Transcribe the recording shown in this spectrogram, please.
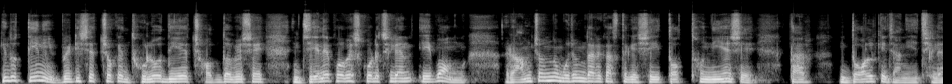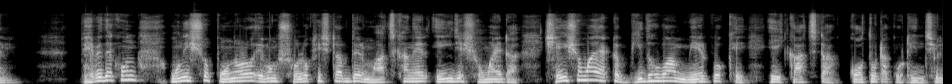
কিন্তু তিনি ব্রিটিশের চোখে ধুলো দিয়ে ছদ্মবেশে জেলে প্রবেশ করেছিলেন এবং রামচন্দ্র মজুমদারের কাছ থেকে সেই তথ্য নিয়ে এসে তার দলকে জানিয়েছিলেন। ভেবে দেখুন, উনিশশো পনেরো এবং ষোলো খ্রিস্টাব্দের মাঝখানের এই যে সময়টা, সেই সময় একটা বিধবা মেয়ের পক্ষে এই কাজটা কতটা কঠিন ছিল।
